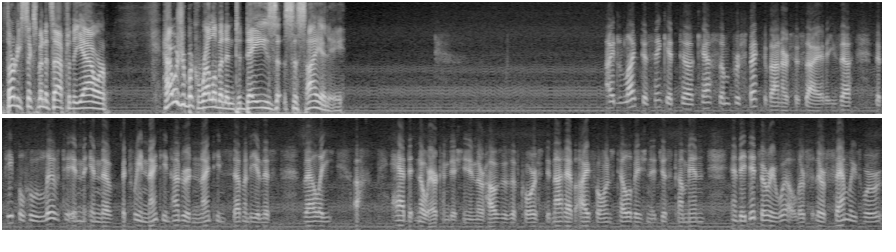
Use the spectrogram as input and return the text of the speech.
36 minutes after the hour. How is your book relevant in today's society? I'd like to think it uh, casts some perspective on our society. The the people who lived in in the between 1900 and 1970 in this valley uh, had no air conditioning in their houses. Of course, did not have iPhones. Television had just come in, and they did very well. Their their families were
